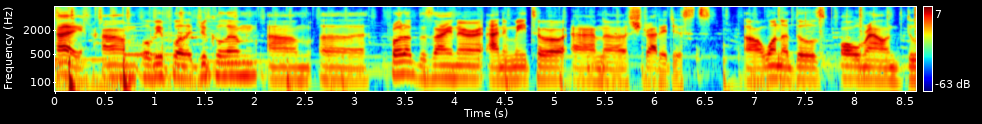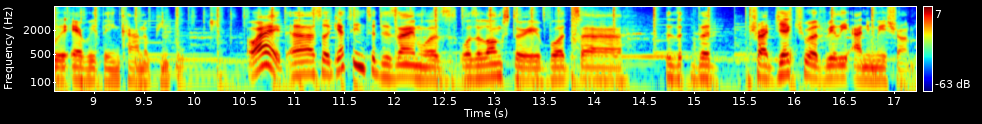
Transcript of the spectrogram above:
Hi, I'm Obifola Jukulum. I'm a product designer, animator, and a strategist. Uh, one of those all-round, do-everything kind of people. All right, uh, so getting into design was was a long story, but uh, the, the trajectory was really animation.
